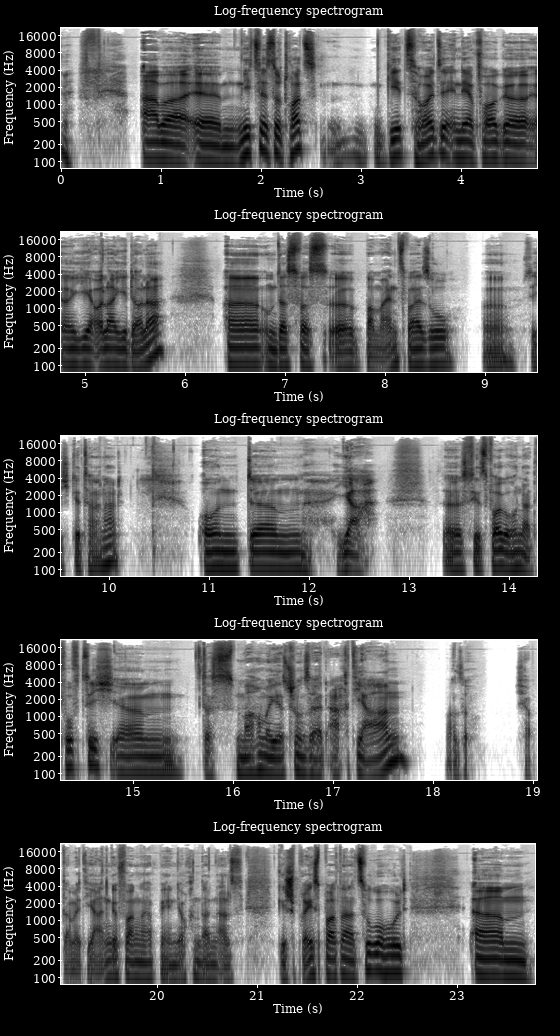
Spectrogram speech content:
Aber ähm, nichtsdestotrotz geht es heute in der Folge äh, Je Oller, Je Dollar äh, um das, was bei meinen zwei so äh, sich getan hat. Und ähm, ja, das ist jetzt Folge 150. Ähm, das machen wir jetzt schon seit acht Jahren. Also ich habe damit hier angefangen, habe mir Jochen dann als Gesprächspartner dazugeholt. Ähm,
